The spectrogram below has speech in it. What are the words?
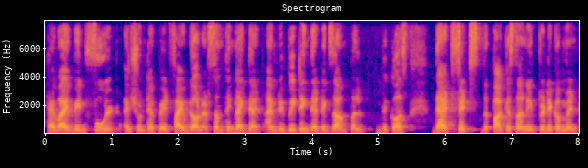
have I been fooled? I shouldn't have paid $5. Something like that. I'm repeating that example because that fits the Pakistani predicament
